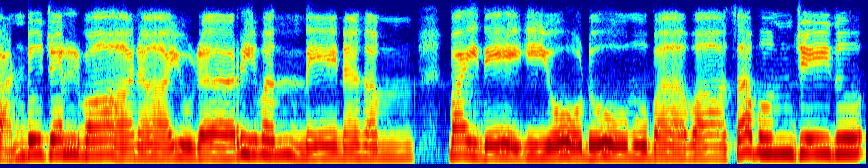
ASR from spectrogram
കണ്ടു ചൊൽവാനായുഴറി വന്നേനഹം. വൈദേഹിയോടും ഉപവാസവും ചെയ്തു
